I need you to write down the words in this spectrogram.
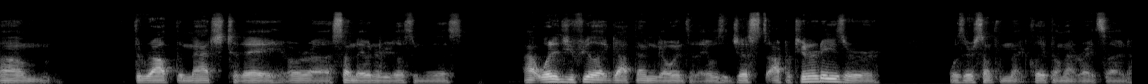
um, throughout the match today or uh, Sunday, whenever you're listening to this. Uh, what did you feel like got them going today? Was it just opportunities or? was there something that clicked on that right side?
